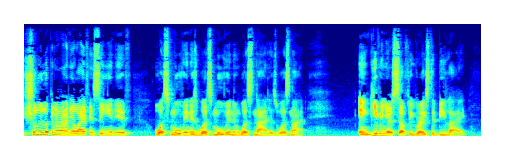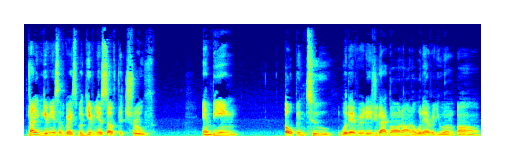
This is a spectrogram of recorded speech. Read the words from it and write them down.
truly looking around your life and seeing if what's moving is what's moving and what's not is what's not. And giving yourself the grace to be like, not even giving yourself grace, but giving yourself the truth and being open to whatever it is you got going on or whatever you um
